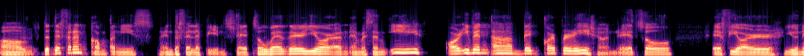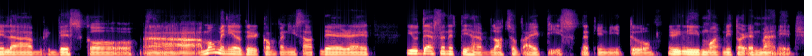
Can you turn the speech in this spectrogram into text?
of Mm. the different companies in the Philippines, right? So whether you're an MSME or even a big corporation, right? So if you're Unilab, Rebisco, uh, among many other companies out there, right? You definitely have lots of IPs that you need to really monitor and manage.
